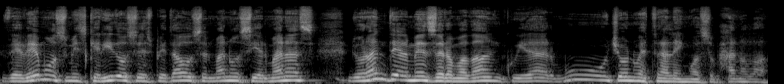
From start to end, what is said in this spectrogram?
Debemos, mis queridos respetados hermanos y hermanas, durante el mes de Ramadán cuidar mucho nuestra lengua, subhanallah.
